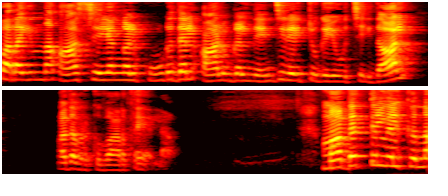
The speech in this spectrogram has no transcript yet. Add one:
പറയുന്ന ആശയങ്ങൾ കൂടുതൽ ആളുകൾ നെഞ്ചിലേറ്റുകയോ ചെയ്താൽ അതവർക്ക് വാർത്തയല്ല. മതത്തിൽ നിൽക്കുന്ന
